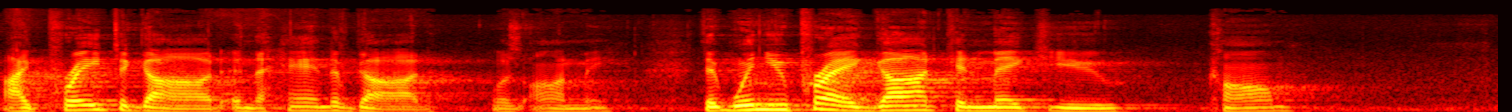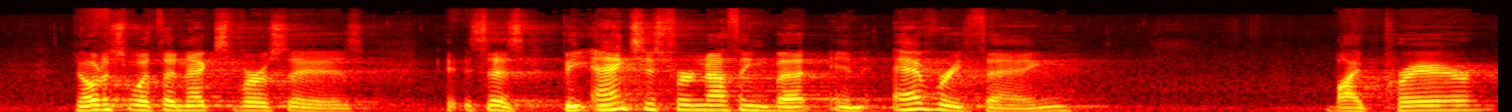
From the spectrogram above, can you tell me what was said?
I prayed to God, and the hand of God was on me. That when you pray, God can make you calm. Notice what the next verse is. It says, Be anxious for nothing, but in everything, by prayer,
